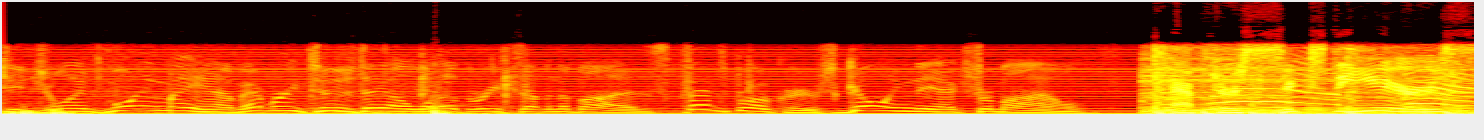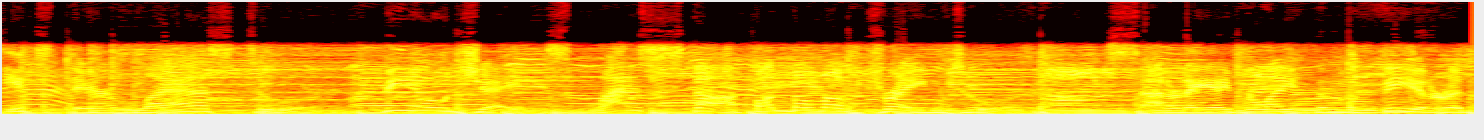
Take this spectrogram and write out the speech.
She joins Morning Mayhem every Tuesday on 1037 The Buzz. Fence Brokers going the extra mile. After 60 years, it's their last tour. BOJ's last stop on the Love Train Tour. Saturday, April 8th in the theater at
